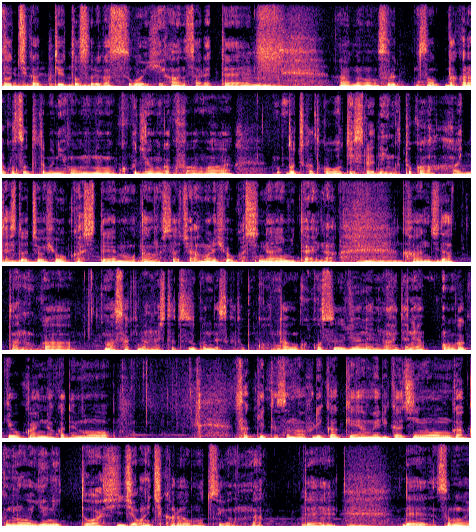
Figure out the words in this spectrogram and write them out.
どっちかっていうとそれがすごい批判されて、あのそれそだからこそ例えば日本の黒人音楽ファンはどっちかというとこうオーティス・レディングとかああいった人たちを評価して、モータウンの人たちはあまり評価しないみたいな感じだったのが、まあ、さっきの話と続くんですけど多分ここ数十年の間に音楽業界の中でもさっき言ったそのアフリカ系アメリカ人音楽のユニットは非常に力を持つようになって。でその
